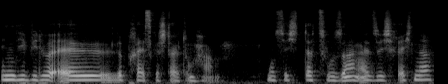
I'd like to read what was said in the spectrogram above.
individuelle Preisgestaltung haben, muss ich dazu sagen. Also ich rechne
